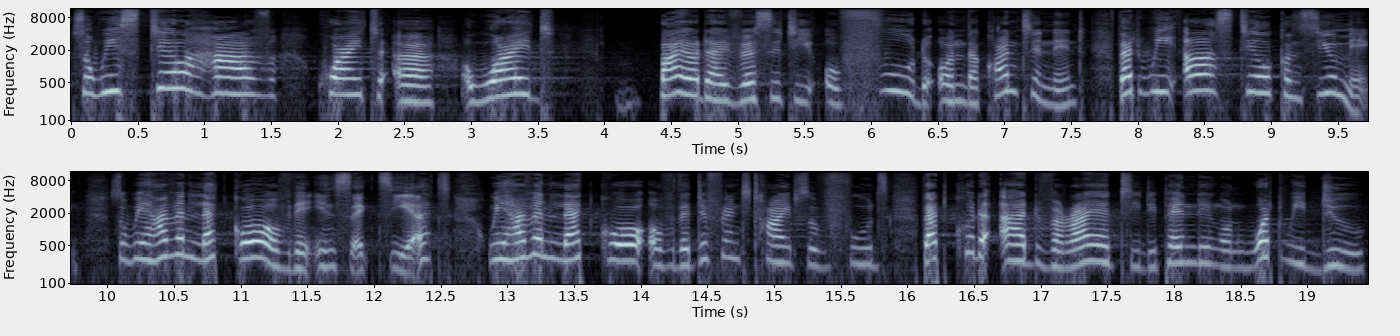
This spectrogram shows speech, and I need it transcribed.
So we still have quite a, a wide biodiversity of food on the continent that we are still consuming. So we haven't let go of the insects yet. We haven't let go of the different types of foods that could add variety depending on what we do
